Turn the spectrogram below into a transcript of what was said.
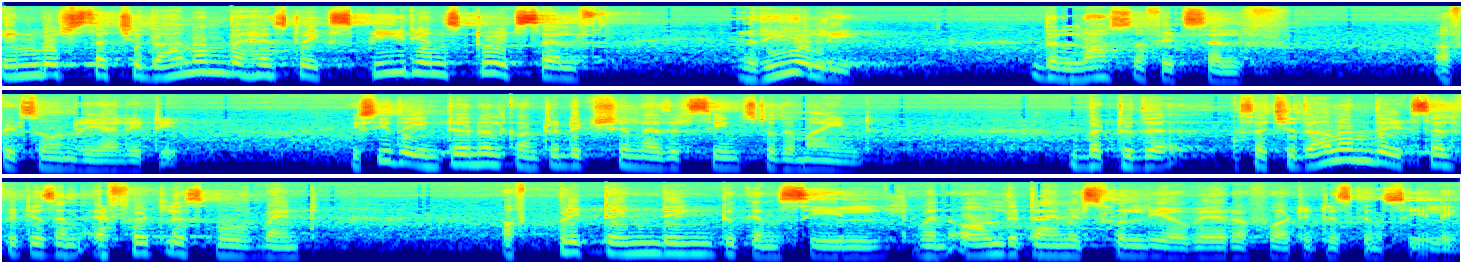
in which Satchidananda has to experience to itself really the loss of itself, of its own reality. You see the internal contradiction as it seems to the mind. But to the Satchidananda itself, it is an effortless movement of pretending to conceal when all the time it's fully aware of what it is concealing.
